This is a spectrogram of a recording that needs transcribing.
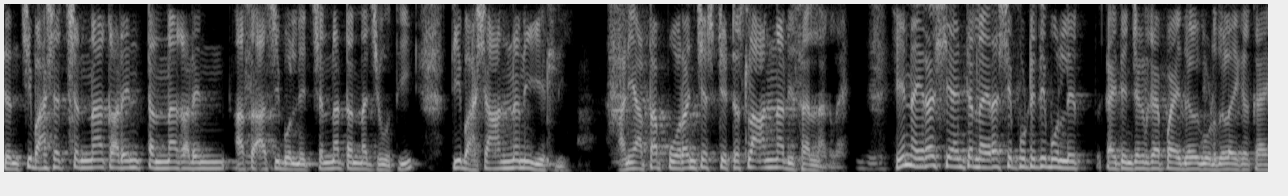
त्यांची भाषा चन्ना काढेन टन्ना काढेन असं अशी बोलणे. चन्ना टन्नाची होती. ती भाषा अण्णाने घेतली. आणि आता पोरांच्या स्टेटसला अण्णा दिसायला लागलाय. हे नैराश्य आहे आणि त्या नैराश्यपोटी ते बोललेत. काय त्यांच्याकडे काय पायदळ गोडदळ आहे का काय?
